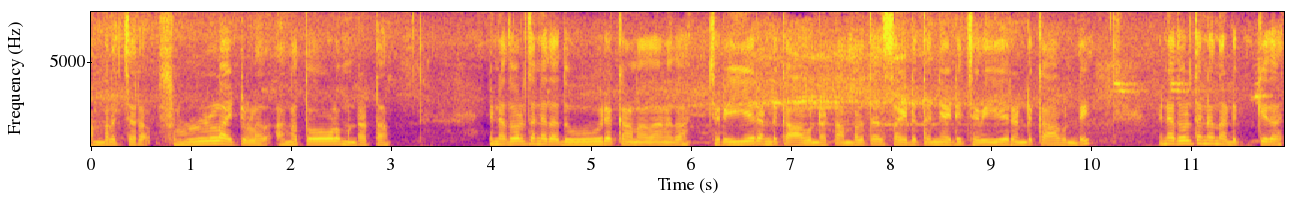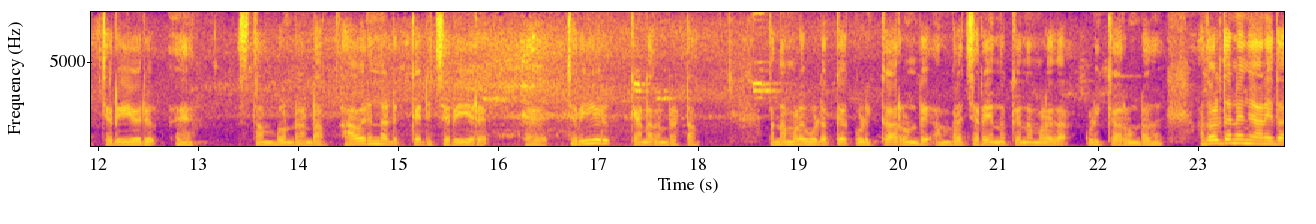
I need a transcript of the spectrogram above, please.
അമ്പലച്ചിറ ഫുള്ളായിട്ടുള്ളത്. അങ്ങത്തോളം ഉണ്ട് കേട്ടോ. പിന്നെ അതുപോലെ തന്നെ ഇതാ ദൂരെ കാണാതാണ് ഇതാ ചെറിയ രണ്ട് കാവുണ്ട് കേട്ടോ. അമ്പലത്തെ സൈഡിൽ തന്നെയായിട്ട് ചെറിയ രണ്ട് കാവുണ്ട്. പിന്നെ അതുപോലെ തന്നെ നടുക്കിത ചെറിയൊരു സ്തംഭം ഉണ്ട് കേട്ടോ ആ ഒരു നടുക്കായിട്ട് ചെറിയൊരു ചെറിയൊരു കിണറുണ്ട് കേട്ടോ. അപ്പം നമ്മൾ ഇവിടെയൊക്കെ കുളിക്കാറുണ്ട്. അമ്പലച്ചിറയിൽ നിന്നൊക്കെ നമ്മളിത് കുളിക്കാറുണ്ടത്. അതുപോലെ തന്നെ ഞാനിത്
